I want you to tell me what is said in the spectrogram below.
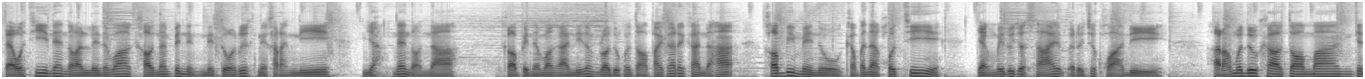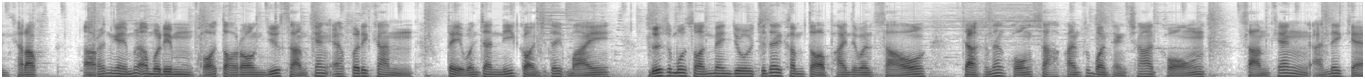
แต่ว่าที่แน่นอนเลยนะว่าเขานั้นเป็นหนึ่งในตัวเลือกในครั้งนี้ อย่างแน่นอนนะ ก็เป็นนว่างานนี้ต้องรอดูกันต่อไปก็ได้กันนะฮะเขามีเมนูกับอนาคตที่ยังไม่รู้จะซ้ายหรือจะขวาดี เรามาดูข่าวต่อมากันครับ อาละไงเมื่ออโมริมขอต่อรองยื้อสามแข้งแอฟริกัน เตะวันจันทร์นี้ก่อนจะได้ไหม โดยสโมสรแมนยูจะได้คำตอบภายในวันเสาร์จากทางด้านของสหพันธ์ฟุตบอลแห่งชาติของสามแข้งอันได้แก่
